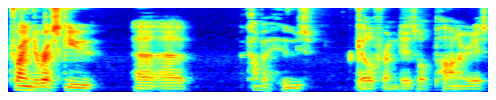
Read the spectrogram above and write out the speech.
trying to rescue. Uh, uh, I can't remember whose girlfriend it is or partner it is.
